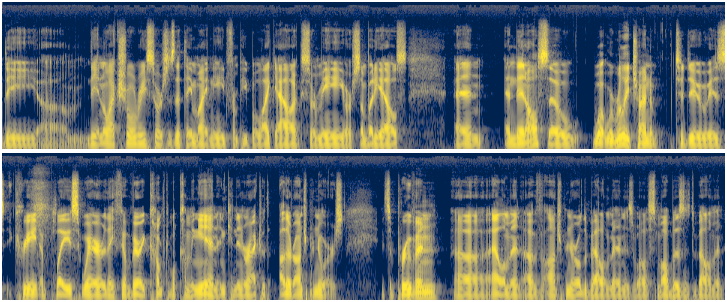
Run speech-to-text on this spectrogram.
the um, the intellectual resources that they might need from people like Alex or me or somebody else, and and then also what we're really trying to to do is create a place where they feel very comfortable coming in and can interact with other entrepreneurs. It's a proven uh, element of entrepreneurial development as well as small business development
